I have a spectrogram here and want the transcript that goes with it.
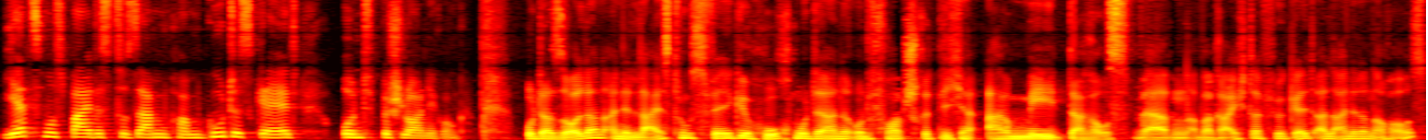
Jetzt muss beides zusammenkommen, gutes Geld und Beschleunigung. Und da soll dann eine leistungsfähige, hochmoderne und fortschrittliche Armee daraus werden. Aber reicht dafür Geld alleine dann auch aus?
